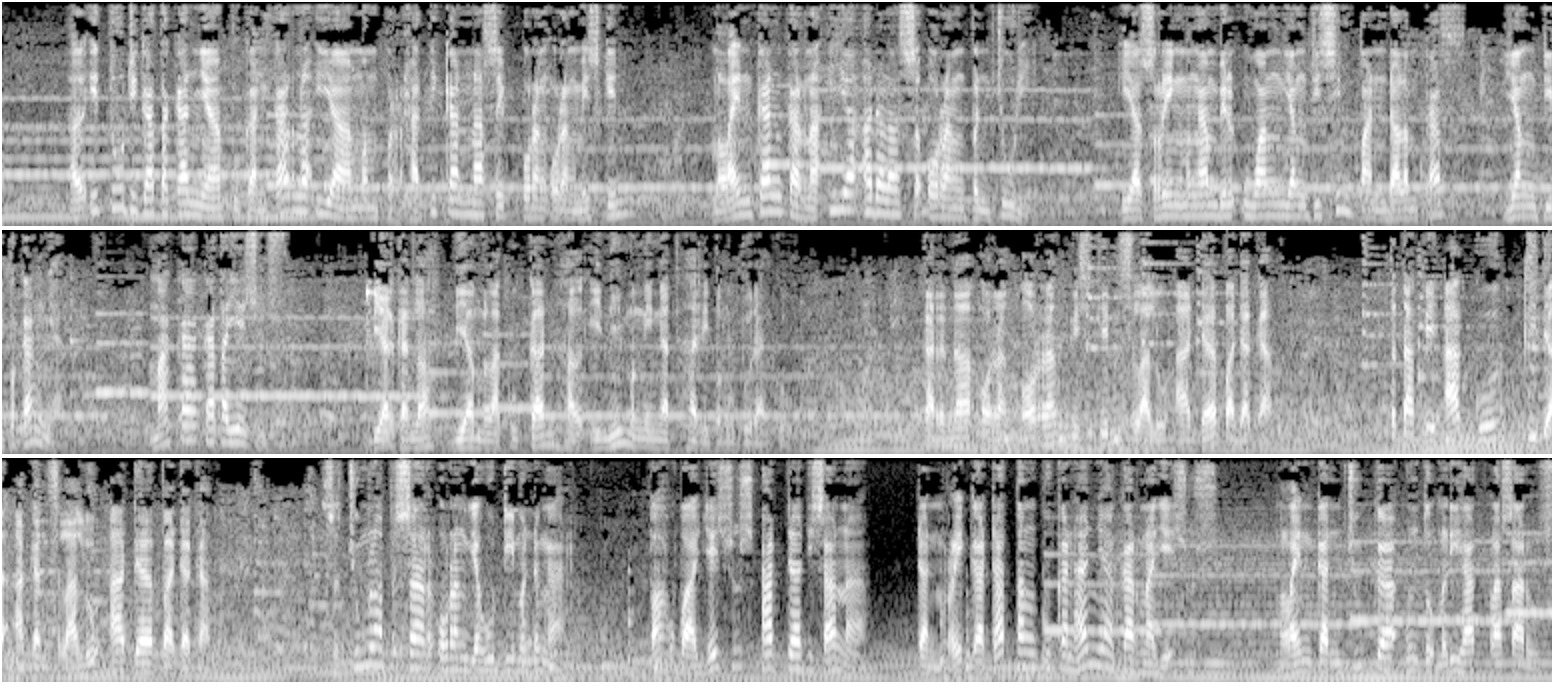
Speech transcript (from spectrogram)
Hal itu dikatakannya bukan karena ia memperhatikan nasib orang-orang miskin, melainkan karena ia adalah seorang pencuri. Ia sering mengambil uang yang disimpan dalam kas yang dipegangnya. Maka kata Yesus, Biarkanlah dia melakukan hal ini mengingat hari penguburanku. Karena orang-orang miskin selalu ada pada kamu. Tetapi aku tidak akan selalu ada pada kamu. Sejumlah besar orang Yahudi mendengar bahwa Yesus ada di sana dan mereka datang bukan hanya karena Yesus, melainkan juga untuk melihat Lazarus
